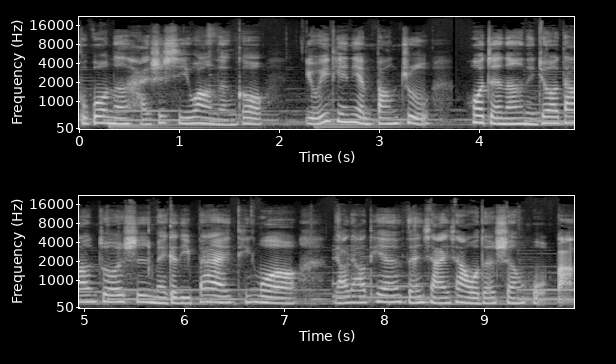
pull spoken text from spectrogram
不过呢，还是希望能够有一点点帮助。或者呢，你就当做是每个礼拜听我聊聊天，分享一下我的生活吧。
